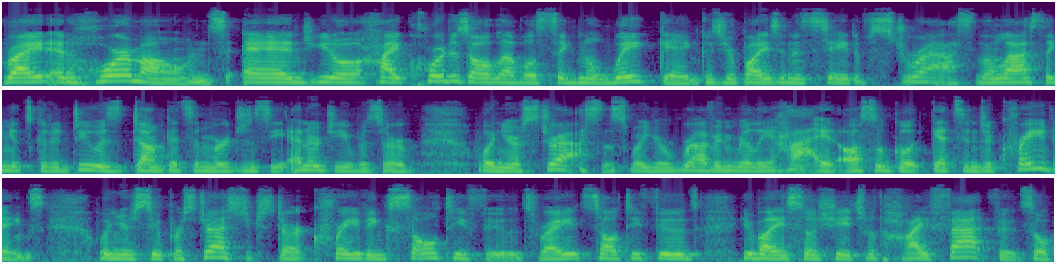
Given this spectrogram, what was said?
right? And hormones and, you know, high cortisol levels signal weight gain because your body's in a state of stress. And the last thing it's going to do is dump its emergency energy reserve when you're stressed. That's why you're revving really high. It also go, gets into cravings. When you're super stressed, you start craving salty foods, right? Salty foods your body associates with high fat foods. So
